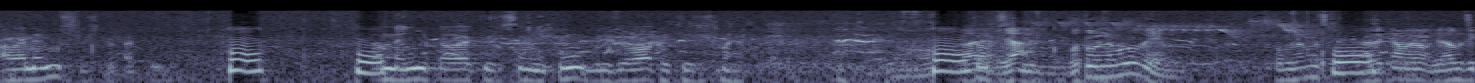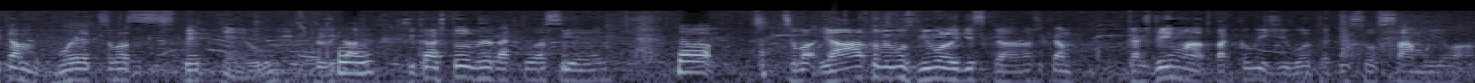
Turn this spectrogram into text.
Ale nemusíš to tak mít. Tam není to, jako že jsem někomu ubližoval, teď jsme Ale já o tom nemluvím. O tom nemluvím. Já říkám, já jenom říkám moje třeba zpětně, jo. To Říkáš, říkáš to dobře, tak to asi je. No, Třeba já to vemu z mimo hlediska, říkám, každý má takový život, jaký si ho sám udělá.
